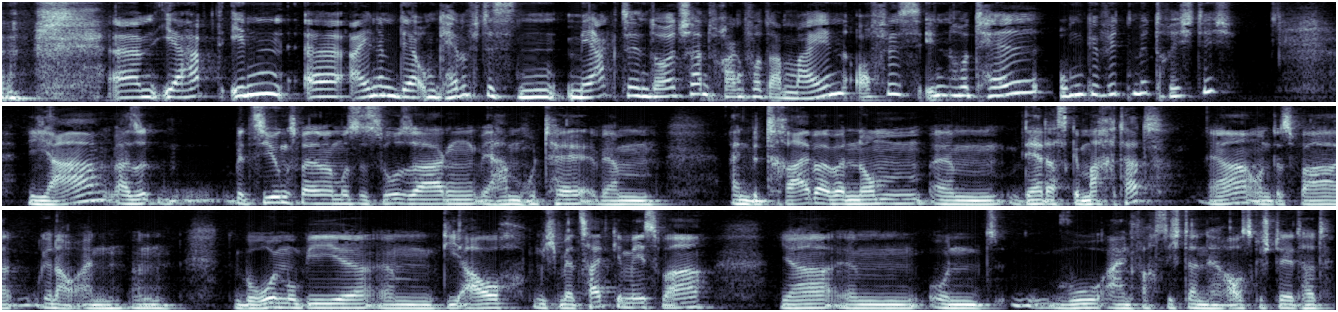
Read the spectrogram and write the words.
ähm, ihr habt in äh, einem der umkämpftesten Märkte in Deutschland, Frankfurt am Main, Office in Hotel umgewidmet, richtig? Ja, also beziehungsweise man muss es so sagen, wir haben Hotel, wir haben einen Betreiber übernommen, ähm, der das gemacht hat. Ja, und es war genau ein, ein, eine Büroimmobilie, ähm, die auch nicht mehr zeitgemäß war ja, ähm, und wo einfach sich dann herausgestellt hat,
